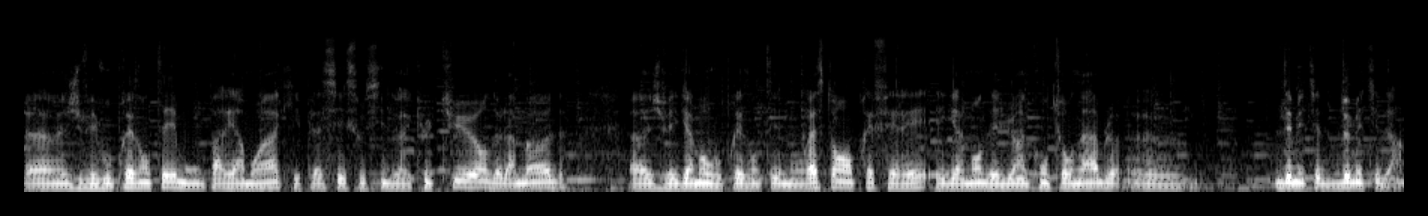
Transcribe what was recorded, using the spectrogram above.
Euh, je vais vous présenter mon pari à moi qui est placé sous le signe de la culture, de la mode. Euh, je vais également vous présenter mon restaurant préféré, également des lieux incontournables euh, des métiers, de métiers d'art.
